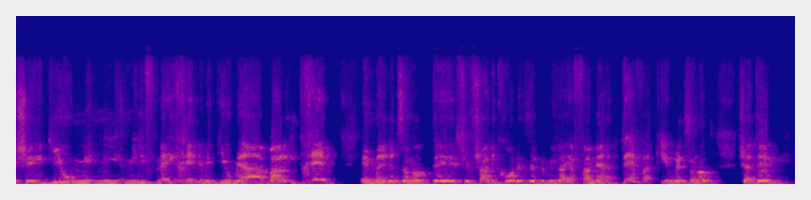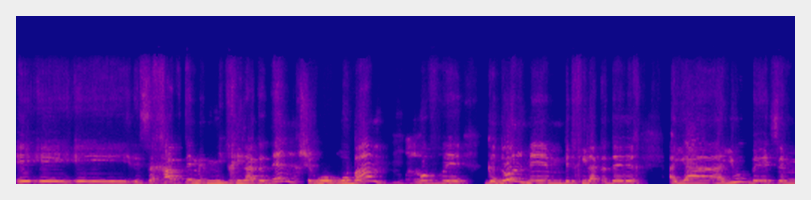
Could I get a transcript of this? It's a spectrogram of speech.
שהגיעו מלפני כן, הם הגיעו מהעבר איתכם, הם רצונות שאפשר לקרוא לזה במילה יפה מהטבע, כי הם רצונות שאתם סחבתם מתחילת הדרך, שרובם, רוב גדול מהם בתחילת הדרך היה, היו בעצם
